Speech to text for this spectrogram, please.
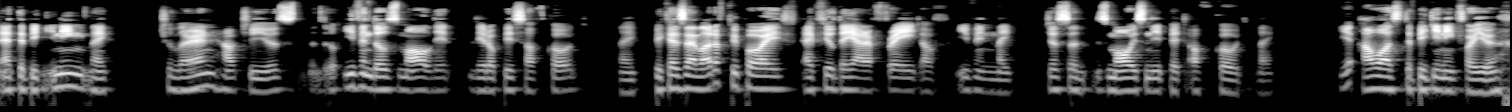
at the beginning, like to learn how to use the, even those small lit, little piece of code? Like because a lot of people, I, I feel they are afraid of even like just a small snippet of code. Like, Yep. How was the beginning for you?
